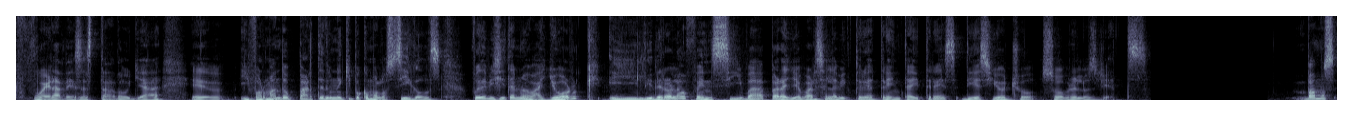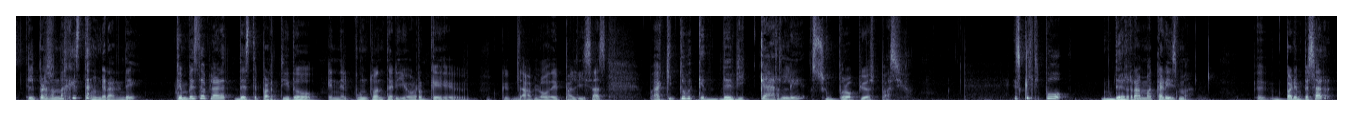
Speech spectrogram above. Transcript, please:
fuera de ese estado ya eh, y formando parte de un equipo como los Eagles, fue de visita a Nueva York y lideró la ofensiva para llevarse la victoria 33-18 sobre los Jets. Vamos, el personaje es tan grande que en vez de hablar de este partido en el punto anterior que, habló de palizas, aquí tuve que dedicarle su propio espacio. Es que el tipo derrama carisma. Eh, para empezar,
